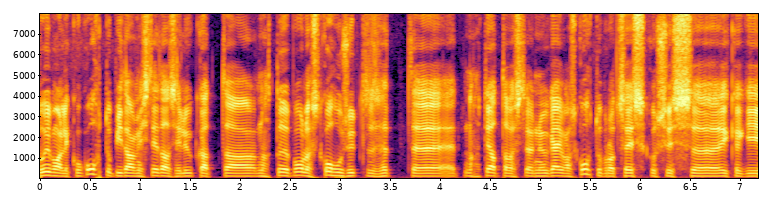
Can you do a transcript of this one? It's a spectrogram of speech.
võimalikku kohtupidamist edasi lükata, noh, tõepoolest kohus ütles, et, et noh, teatavasti on ju käimas kohtuprotsess, kus siis äh, ikkagi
